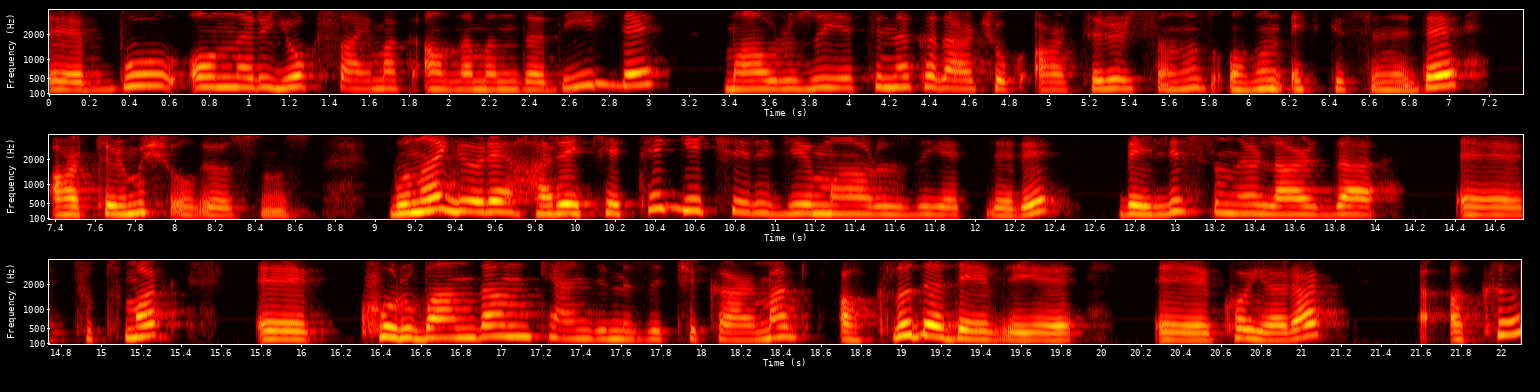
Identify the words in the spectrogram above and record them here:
e, bu onları yok saymak anlamında değil de maruziyeti ne kadar çok artırırsanız onun etkisini de artırmış oluyorsunuz. Buna göre harekete geçirici maruziyetleri belli sınırlarda e, tutmak, e, kurbandan kendimizi çıkarmak, aklı da devreye e, koyarak akıl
